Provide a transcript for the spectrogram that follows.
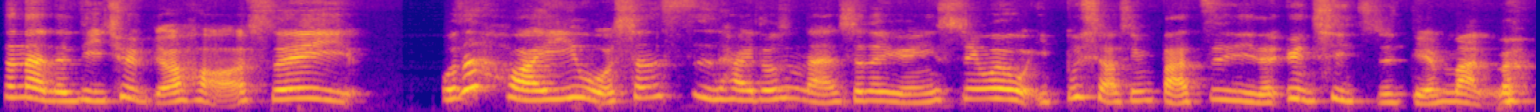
生男的的确比较好啊，所以。我在怀疑我生四胎都是男生的原因，是因为我一不小心把自己的运气值点满了。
